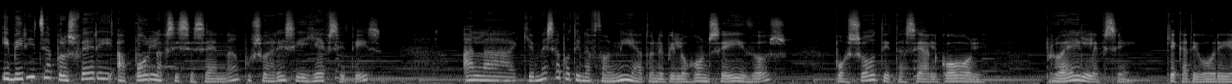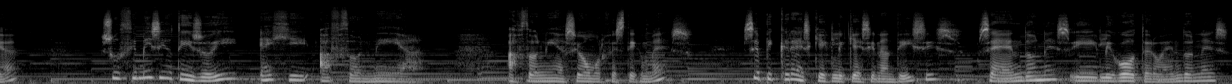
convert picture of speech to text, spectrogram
Η πυρίτσα προσφέρει απόλαυση σε σένα που σου αρέσει η γεύση της, αλλά και μέσα από την αυθονία των επιλογών σε είδος, ποσότητα σε αλκοόλ, προέλευση και κατηγορία, σου θυμίζει ότι η ζωή έχει αυθονία Αυθονία σε όμορφες στιγμές, σε πικρές και γλυκές συναντήσεις, σε έντονες ή λιγότερο έντονες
